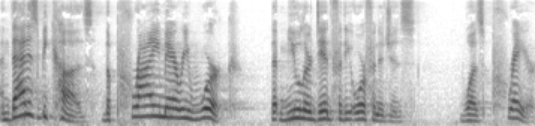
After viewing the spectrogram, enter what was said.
And that is because the primary work that Mueller did for the orphanages was prayer.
